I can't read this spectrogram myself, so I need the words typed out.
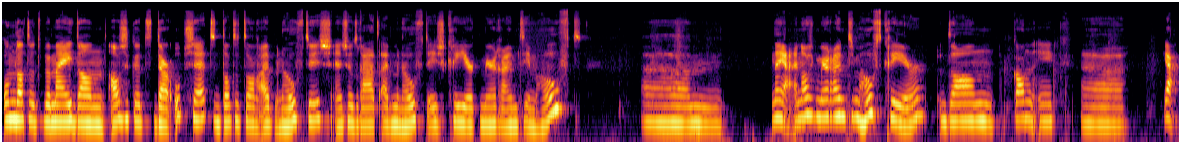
omdat het bij mij dan, als ik het daarop zet, dat het dan uit mijn hoofd is. En zodra het uit mijn hoofd is, creëer ik meer ruimte in mijn hoofd. Um, nou ja, en als ik meer ruimte in mijn hoofd creëer, dan kan ik, uh, ja,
